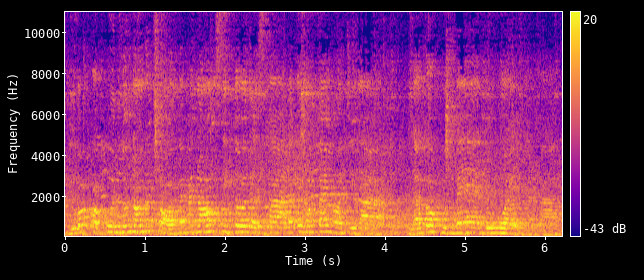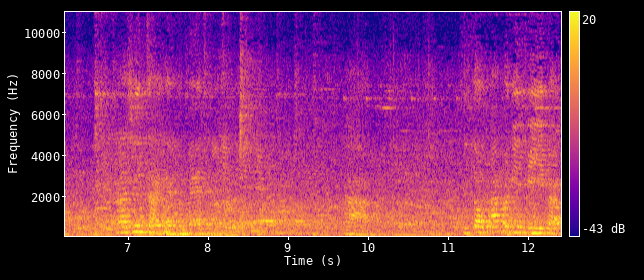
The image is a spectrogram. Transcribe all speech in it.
หรือว่าขอบคุณน้องๆทั้งสองนะคะน้องสิงโตเดอะสตาร์แล้วก็น้องแป้งออนจิรา แล้วก็คุณแม่ด้วยนะคะน่าชื่นใจแทนคุณแม่จังเลยค่ะสิงโตคะพอดีมีแบบ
